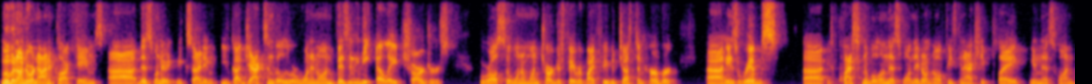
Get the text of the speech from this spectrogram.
Moving on to our nine o'clock games. Uh, this one exciting. You've got Jacksonville, who are one and on, visiting the LA Chargers, who are also one and one. Chargers favored by three, but Justin Herbert, uh, his ribs uh, is questionable in this one. They don't know if he's going to actually play in this one.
